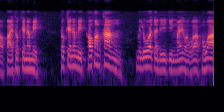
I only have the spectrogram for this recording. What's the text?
ต่อไป Tokenomic Tokenomic เขาค่อนข้าง ไม่รู้ว่าจะดีจริงไหมว่า เพราะว่า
